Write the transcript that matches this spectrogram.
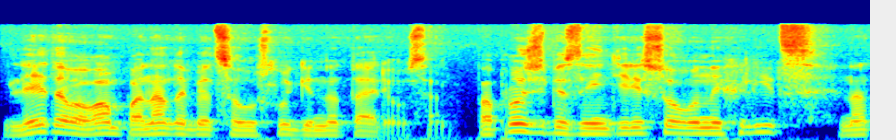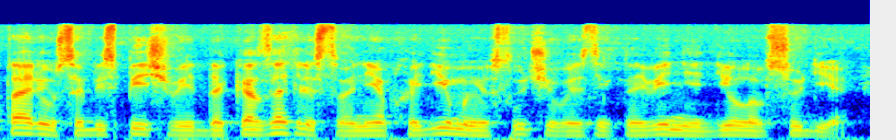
Для этого вам понадобятся услуги нотариуса. По просьбе заинтересованных лиц нотариус обеспечивает доказательства, необходимые в случае возникновения дела в суде –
